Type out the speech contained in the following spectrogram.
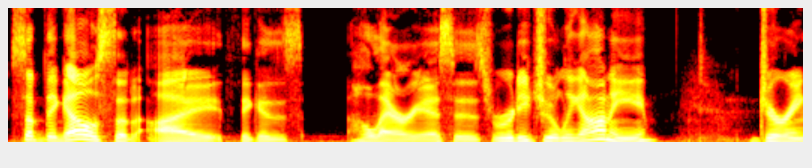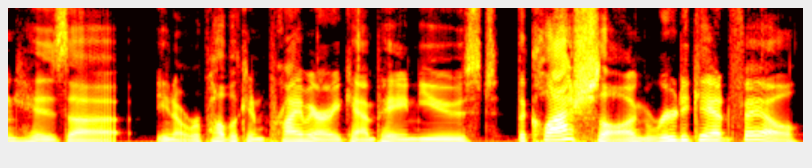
Something else that I think is hilarious is Rudy Giuliani during his uh, you know, Republican primary campaign used the Clash song Rudy Can't Fail.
